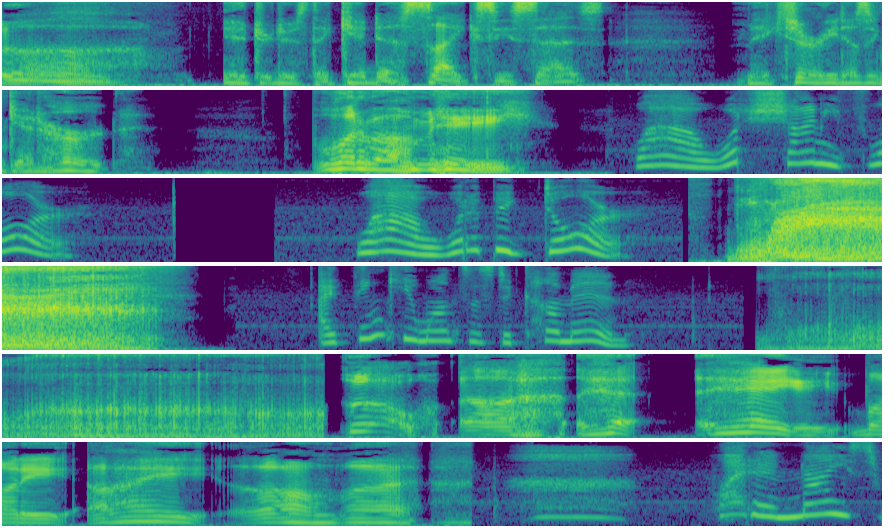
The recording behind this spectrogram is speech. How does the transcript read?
Ugh. Introduce the kid to Saix, he says. Make sure he doesn't get hurt. But what about me? Wow, what a shiny floor. Wow, what a big door. I think he wants us to come in. Oh, uh, he- hey, buddy. I, um, uh, What a nice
